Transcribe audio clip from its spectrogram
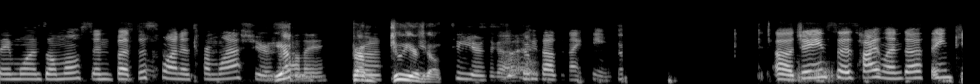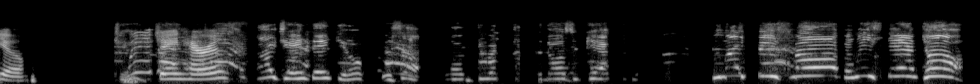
Same ones almost. And but this one is from last year's Yep. rally. From Uh, two years ago. Two years ago, 2019. Uh Jane says, Hi Linda, thank you. Jane. Jane Harris. Hi, Jane. Thank you. Yourself. We'll do it for those who can't. We might be small, but we stand tall.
